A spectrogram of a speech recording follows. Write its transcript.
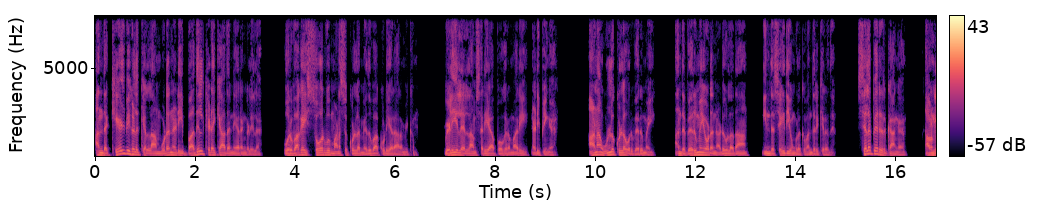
அந்த கேள்விகளுக்கெல்லாம் உடனடி பதில் கிடைக்காத நேரங்களில ஒரு வகை சோர்வு மனசுக்குள்ள மெதுவா குடியேற ஆரம்பிக்கும். வெளியில எல்லாம் சரியா போகிற மாதிரி நடிப்பீங்க. ஆனா உள்ளுக்குள்ள ஒரு வெறுமை. அந்த வெறுமையோட நடுவுல தான் இந்த செய்தி உங்களுக்கு வந்திருக்கிறது. சில பேர் இருக்காங்க. அவங்க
